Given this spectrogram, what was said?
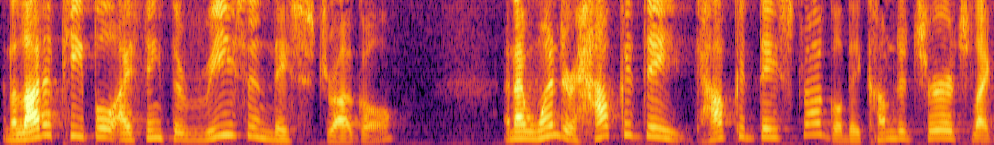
And a lot of people, I think the reason they struggle, and I wonder how could they how could they struggle? They come to church like,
